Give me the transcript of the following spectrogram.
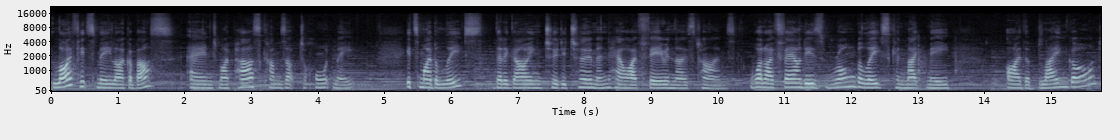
life hits me like a bus and my past comes up to haunt me, it's my beliefs that are going to determine how I fare in those times. What I've found is wrong beliefs can make me either blame God,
